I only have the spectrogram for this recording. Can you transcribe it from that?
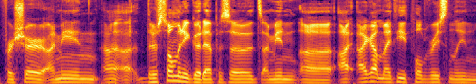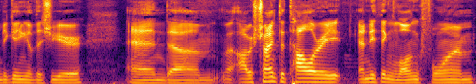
for sure. I mean, uh, uh, there's so many good episodes. I mean, uh, I, I got my teeth pulled recently in the beginning of this year, and um, I was trying to tolerate anything long form,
